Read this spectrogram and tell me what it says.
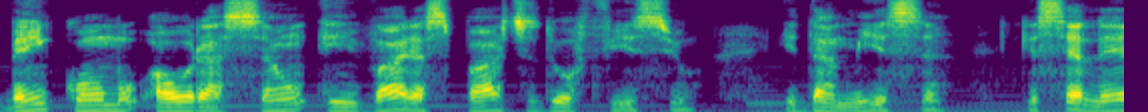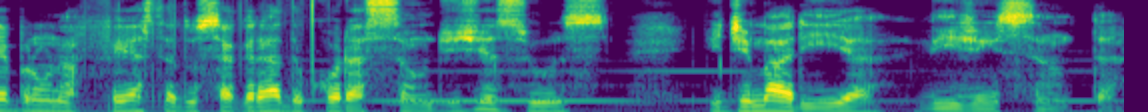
bem como a oração em várias partes do ofício e da missa que celebram na festa do Sagrado Coração de Jesus e de Maria, Virgem Santa.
